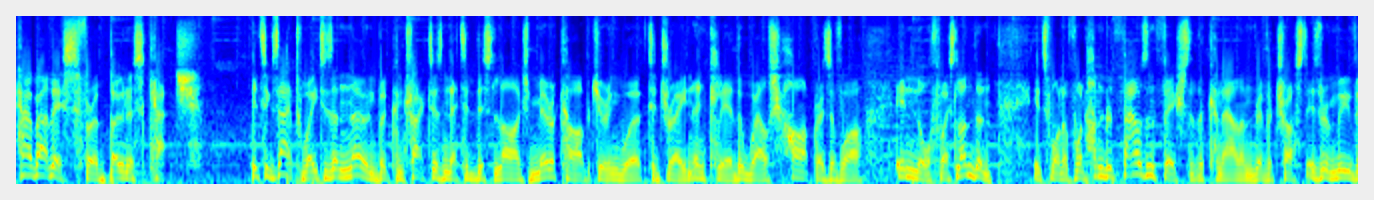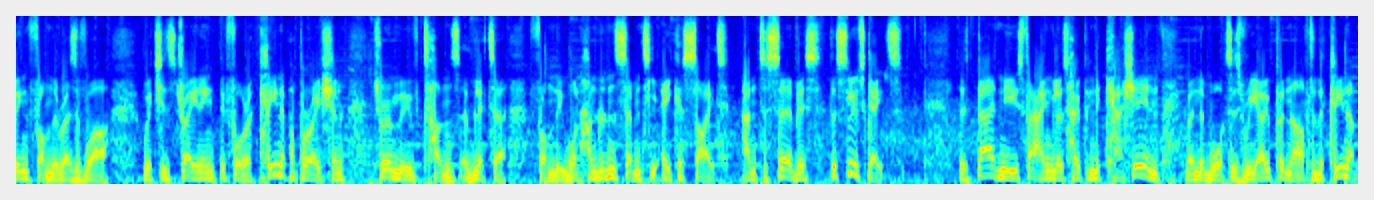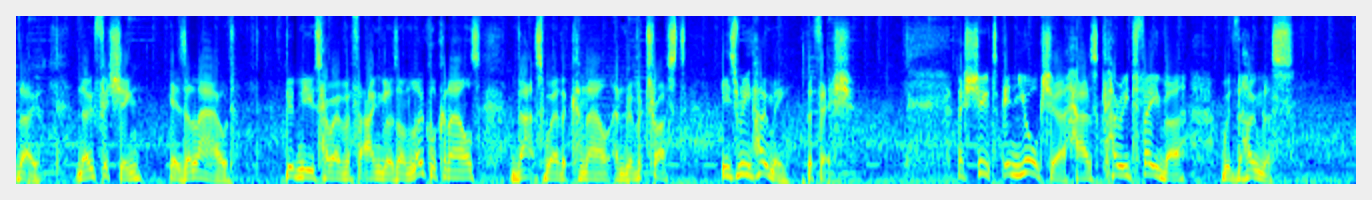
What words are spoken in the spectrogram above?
How about this for a bonus catch? Its exact weight is unknown, but contractors netted this large mirror carp during work to drain and clear the Welsh Harp Reservoir in northwest London. It's one of 100,000 fish that the Canal and River Trust is removing from the reservoir, which is draining before a cleanup operation to remove tons of litter from the 170 acre site and to service the sluice gates. There's bad news for anglers hoping to cash in when the waters reopen after the cleanup though. No fishing is allowed. Good news, however, for anglers on local canals, that's where the Canal and River Trust is rehoming the fish. A shoot in Yorkshire has curried favour with the homeless.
